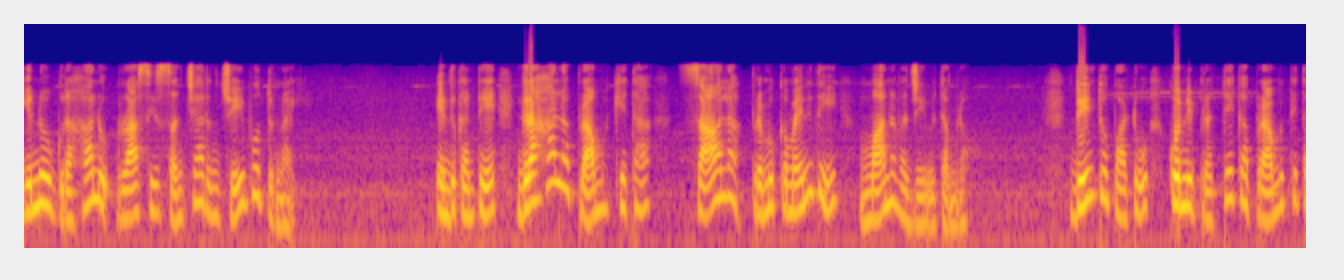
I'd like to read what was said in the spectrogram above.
ఎన్నో గ్రహాలు రాశి సంచారం చేయబోతున్నాయి. ఎందుకంటే గ్రహాల ప్రాముఖ్యత చాలా ప్రముఖమైనది మానవ జీవితంలో. దీంతో పాటు కొన్ని ప్రత్యేక ప్రాముఖ్యత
